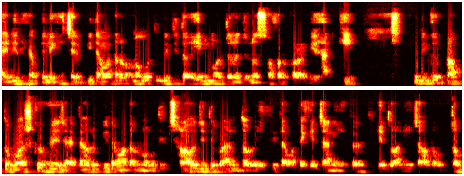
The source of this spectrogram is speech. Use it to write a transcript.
আইডি থেকে আপনি লিখেছেন, পিতামাতার অনুমতি ব্যতীত ইলম অর্জনের জন্য সফর করার বিধান কি? যদি কেউ প্রাপ্তবয়স্ক হয়ে যায়, তাহলে পিতামাতার অনুমতি ছাড়াও যেতে পারেন। তবে পিতামাতাকে জানিয়ে তাদেরকে তো আনিয়ে যাওয়া উত্তম।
